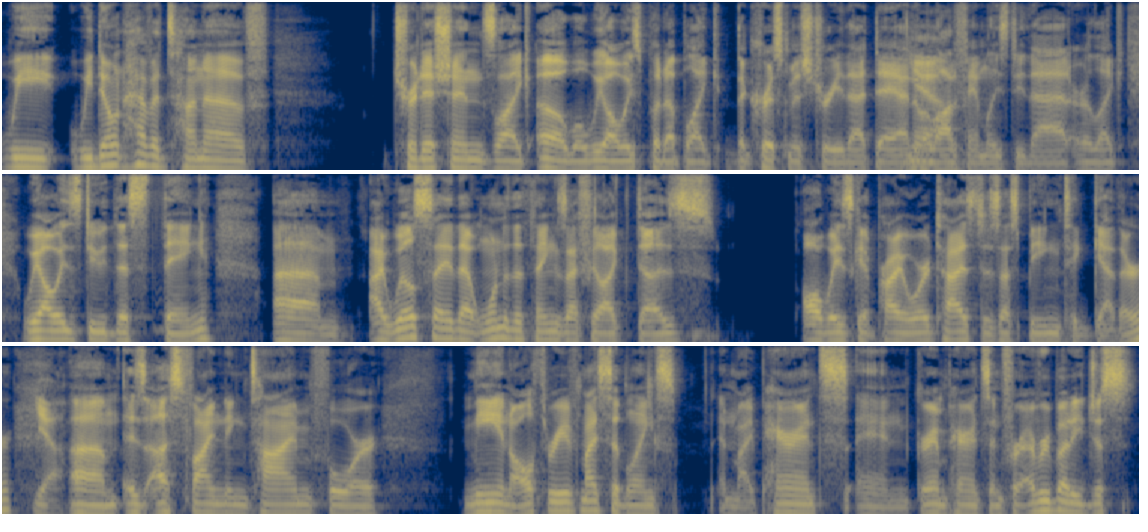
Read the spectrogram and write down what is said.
we we don't have a ton of traditions like oh well we always put up like the christmas tree that day i know Yeah. a lot of families do that or like we always do this thing um i will say that one of the things i feel like does always get prioritized is us being together Yeah. um, is us finding time for me and all three of my siblings and my parents and grandparents and for everybody just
